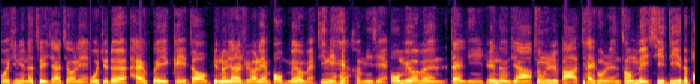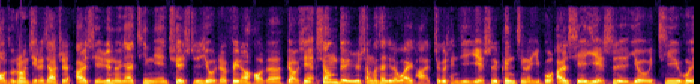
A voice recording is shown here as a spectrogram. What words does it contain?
我今年的最佳教练，我觉得还会给到运动家的主教练鲍梅尔文。今年很明显，鲍梅尔文带领运动家终于把太空人从美西第一的宝座上挤了下去，而且运动家今年确实有着非常好的表现，相对于上个赛季的外卡，这个成绩也是更进了一步，而且也是有机会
